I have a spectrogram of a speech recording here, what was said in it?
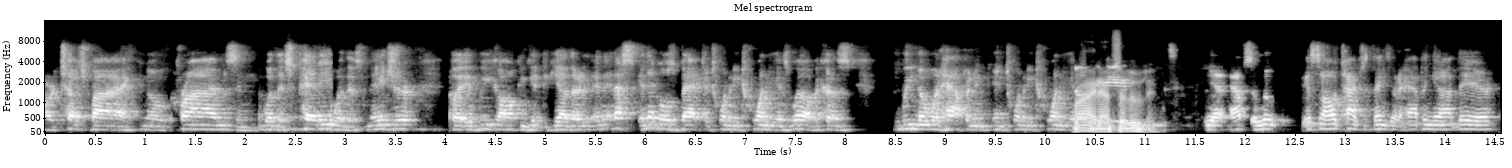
are touched by, you know, crimes and whether it's petty, whether it's major. But if we all can get together, and that's and that goes back to 2020 as well, because we know what happened in, in 2020. Right, absolutely. Yeah, absolutely. It's all types of things that are happening out there.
